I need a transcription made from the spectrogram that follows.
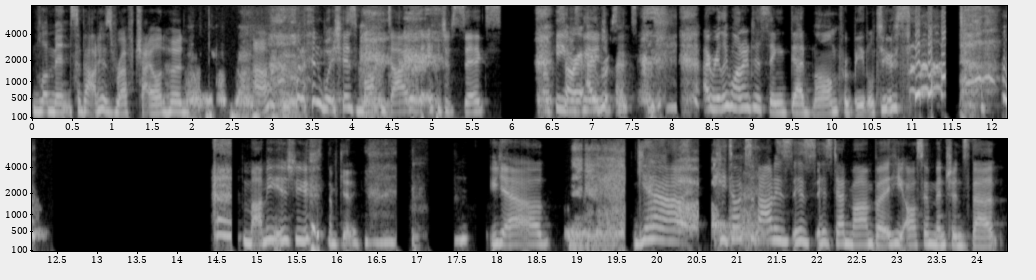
laments about his rough childhood, um, in which his mom died at the age of six. He Sorry, I re- of six. I really wanted to sing Dead Mom from Beetlejuice. mommy issues. I'm kidding. Yeah. Yeah. He talks about his his his dead mom, but he also mentions that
